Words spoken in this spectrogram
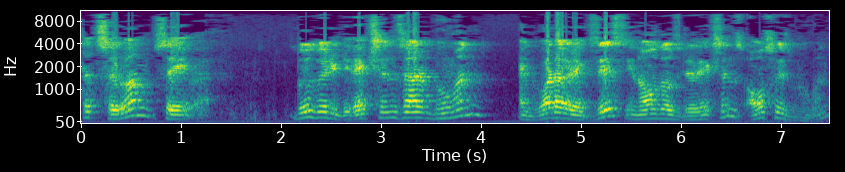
Tat sarvam seva. Those very directions are Bhuman, and whatever exists in all those directions also is Bhuman.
